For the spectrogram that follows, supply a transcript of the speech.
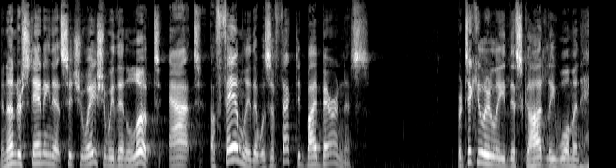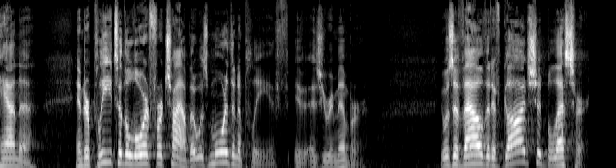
And understanding that situation, we then looked at a family that was affected by barrenness particularly this godly woman, Hannah, and her plea to the Lord for a child. But it was more than a plea, if, if, as you remember. It was a vow that if God should bless her,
